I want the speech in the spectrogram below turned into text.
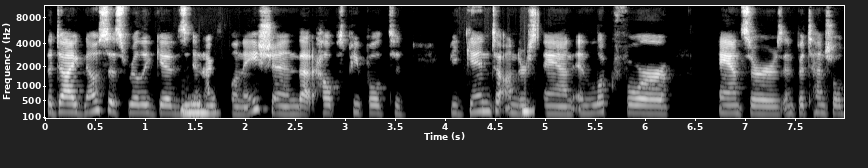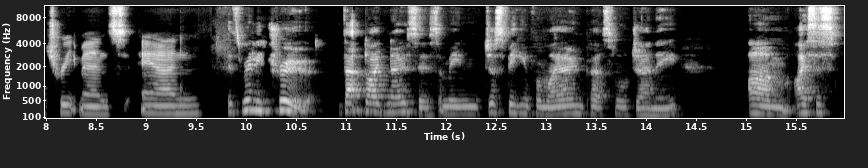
the diagnosis really gives mm. an explanation that helps people to begin to understand and look for answers and potential treatments and it's really true that diagnosis i mean just speaking from my own personal journey um, i sus-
